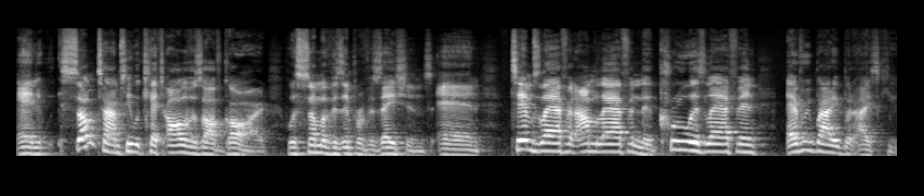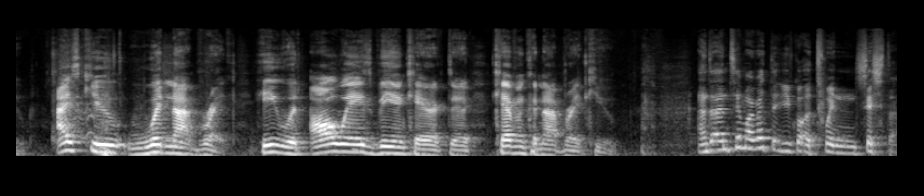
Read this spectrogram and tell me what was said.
And sometimes he would catch all of us off guard with some of his improvisations. And Tim's laughing, I'm laughing, the crew is laughing, everybody but Ice Cube. Ice Cube would not break. He would always be in character. Kevin could not break Cube. And, and Tim, I read that you've got a twin sister.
